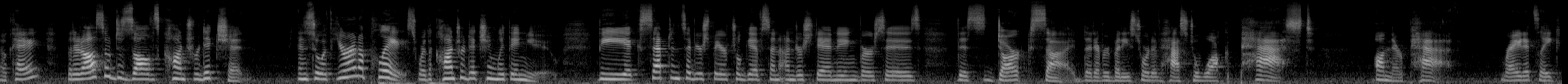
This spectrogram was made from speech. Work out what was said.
Okay? But it also dissolves contradiction. And so if you're in a place where the contradiction within you, the acceptance of your spiritual gifts and understanding versus this dark side that everybody sort of has to walk past on their path, right? It's like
